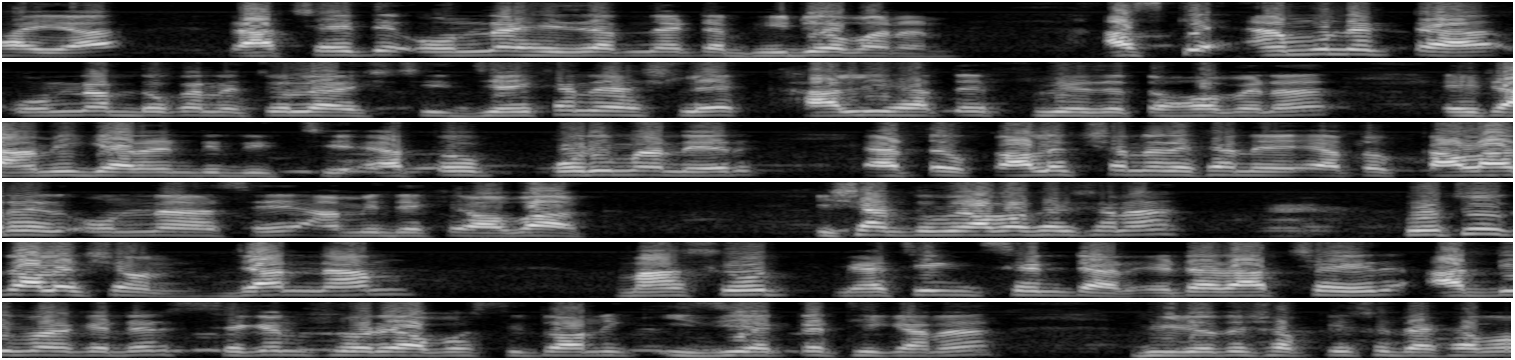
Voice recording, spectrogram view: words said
ভাইয়া রাজশাহীতে ওন্না হিজাব না একটা ভিডিও বানান। আজকে এমন একটা ওন্নার দোকানে চলে আসছি যেখানে আসলে খালি হাতে ফিরে যেতে হবে না। এটা আমি গ্যারান্টি দিচ্ছি। এত পরিমাণের এত কালেকশনের এখানে এত কালারের ওন্না আছে আমি দেখে অবাক। ঈশান তুমি অবাক হয়েছো না? প্রচুর কালেকশন যার নাম মাসুদ ম্যাচিং সেন্টার। এটা রাজশাহীর আরডি মার্কেটের সেকেন্ড ফ্লোরে অবস্থিত। অনেক ইজি একটা ঠিকানা। ভিডিওতে সবকিছু দেখাবো,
